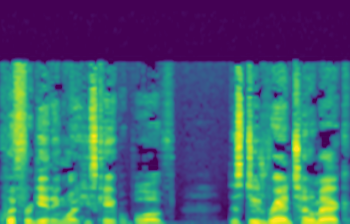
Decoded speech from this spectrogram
quit forgetting what he's capable of. This dude ran Tomac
